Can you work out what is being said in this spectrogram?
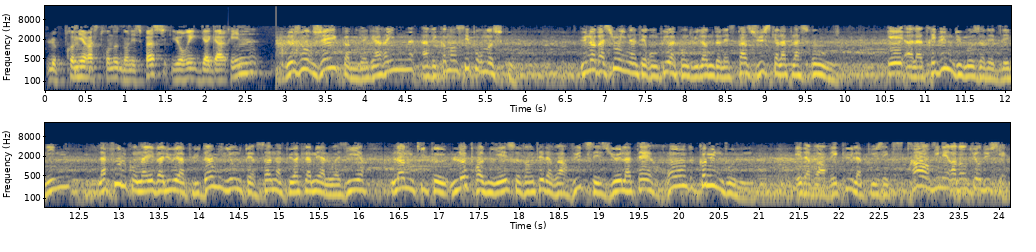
le premier astronaute dans l'espace, Yuri Gagarin. Le jour G, comme Gagarine, avait commencé pour Moscou. Une ovation ininterrompue a conduit l'homme de l'espace jusqu'à la place rouge. Et à la tribune du mausolée de Lénine, la foule qu'on a évaluée à plus d'un million de personnes a pu acclamer à loisir l'homme qui peut, le premier, se vanter d'avoir vu de ses yeux la Terre ronde comme une boule et d'avoir vécu la plus extraordinaire aventure du siècle.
